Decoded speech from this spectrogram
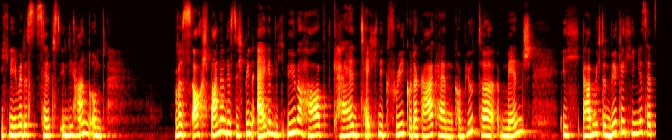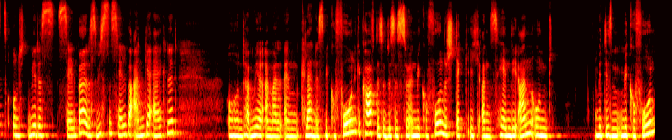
ich nehme das selbst in die Hand und was auch spannend ist, ich bin eigentlich überhaupt kein Technikfreak oder gar kein Computermensch. Ich habe mich dann wirklich hingesetzt und mir das selber, das Wissen selber angeeignet und habe mir einmal ein kleines Mikrofon gekauft. Also das ist so ein Mikrofon, das stecke ich ans Handy an und mit diesem Mikrofon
